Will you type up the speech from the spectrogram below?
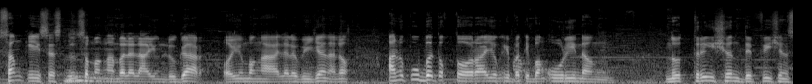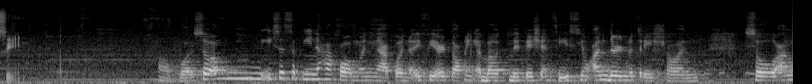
some cases dun sa mga malalayong lugar o yung mga lalawigan, ano, ano po ba, doktora, yung iba't ibang uri ng nutrition deficiency? Opo. So, ang isa sa pinaka-common nga po, no, if you are talking about deficiencies, yung undernutrition. So, ang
